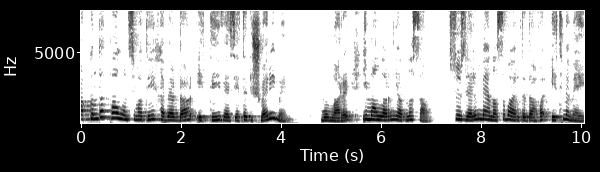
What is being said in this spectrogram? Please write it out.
haqqında Paulun Timoteyi xəbərdar etdiyi vəziyyətə düşmərikmi? Bunları imanların yadına sal. Sözlərin mənası barədə dava etməməyi,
